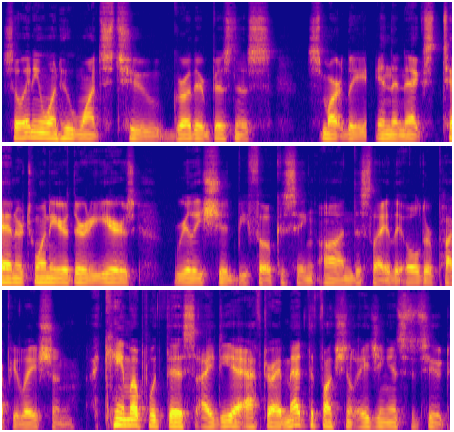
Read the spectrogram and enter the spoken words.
So, anyone who wants to grow their business smartly in the next 10 or 20 or 30 years really should be focusing on the slightly older population. I came up with this idea after I met the Functional Aging Institute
